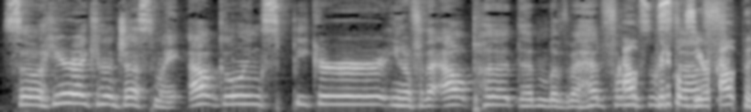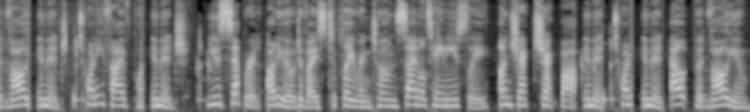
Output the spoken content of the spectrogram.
So here I can adjust my outgoing speaker, you know, for the output and with my headphones Out and critical stuff. zero output volume image 25 point image. Use separate audio device to play ringtones simultaneously. Uncheck checkbox image 20 image output volume.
